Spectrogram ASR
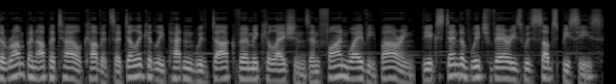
The rump and upper tail coverts are delicately patterned with dark vermiculations and fine wavy barring, the extent of which varies with subspecies.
